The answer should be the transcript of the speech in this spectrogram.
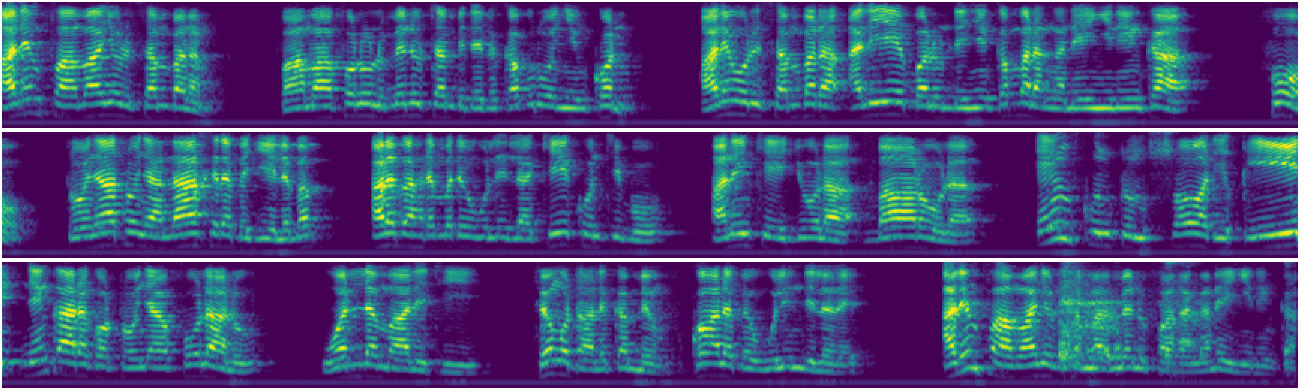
aniŋ faamañolu sambanam. Faama fololu mennu tambide be kaburo ñiŋ kon. Ali wolu sambana ali ye balunde ñiŋ kamba la ŋana ñininka fo toña toña lahira be jele bam ala be hadamadiŋo wulila ke kontibo aniŋ ke jola baaro la in kuntum sadiqin niŋ ka ara ko toña folalu walla maali ti feŋo ta ali ka meŋ fo ko ala be wulindi la le aliŋ faamañolu sama mennu fana ŋana ye ñininka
